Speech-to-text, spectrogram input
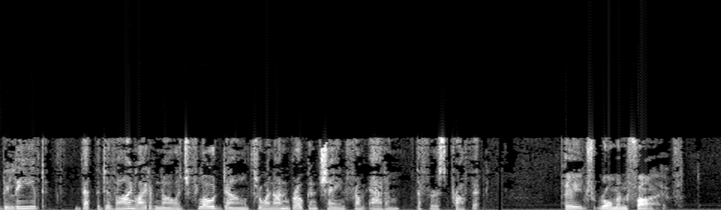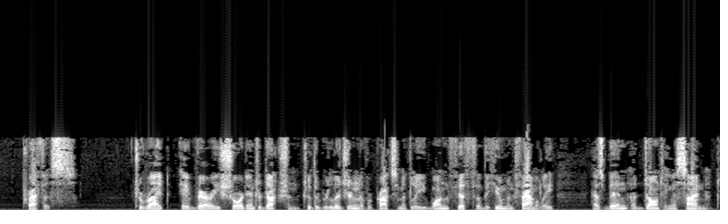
believed that the divine light of knowledge flowed down through an unbroken chain from Adam the first prophet. Page Roman 5. Preface. To write a very short introduction to the religion of approximately one-fifth of the human family has been a daunting assignment.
